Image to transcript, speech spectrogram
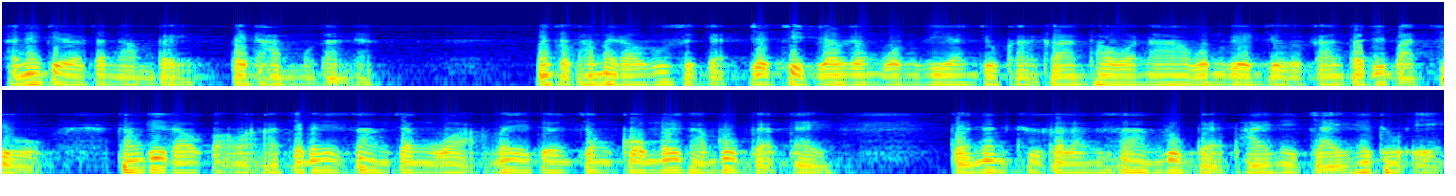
อันนี้ที่เราจะนำไปไปทำกันเนี่ยมันจะทำให้เรารู้สึกเนี่ยจิตเรายังวนเวียนอยู่กับการภาวนาวนเวียนอยู่กับการปฏิบัติอยู่ ทั้งที่เราก็อาจจะไม่ได้สร้างจังหวะ ไม่ได้เดินจงกรมไม่ได้ทำรูปแบบใดแต่นั่นคือกำลังสร้างรูปแบบภายในใจให้ตัวเอง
